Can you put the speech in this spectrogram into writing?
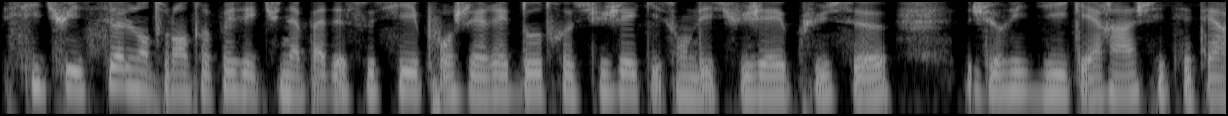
si tu es seul dans ton entreprise et que tu n'as pas d'associé pour gérer d'autres sujets qui sont des sujets plus euh, juridiques, RH, etc.,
